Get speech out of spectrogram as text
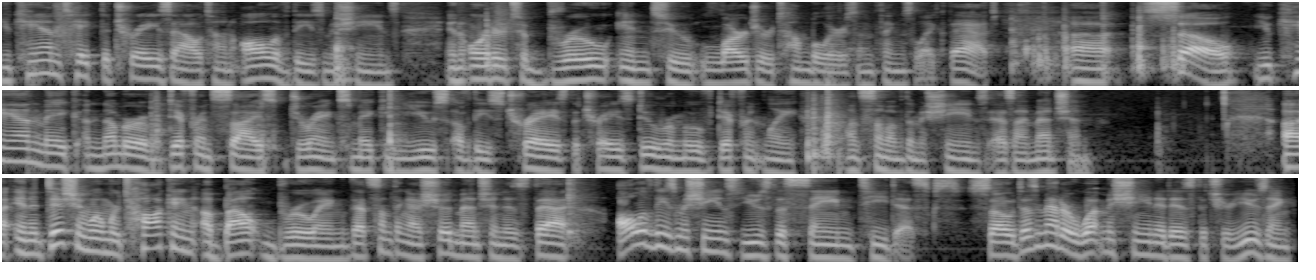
you can take the trays out on all of these machines in order to brew into larger tumblers and things like that. Uh, so you can make a number of different sized drinks making use of these trays. The trays do remove differently on some of the machines, as I mentioned. Uh, in addition, when we're talking about brewing, that's something I should mention is that all of these machines use the same T-discs. So it doesn't matter what machine it is that you're using,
